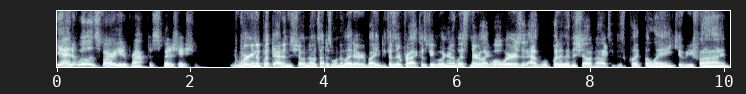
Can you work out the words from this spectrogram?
Yeah, and it will inspire you to practice meditation. We're going to put that in the show notes. I just want to let everybody because they're because people are going to listen. They're like, "Well, where is it?" I, we'll put it in the show notes. You just click the link. You'll be fine.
